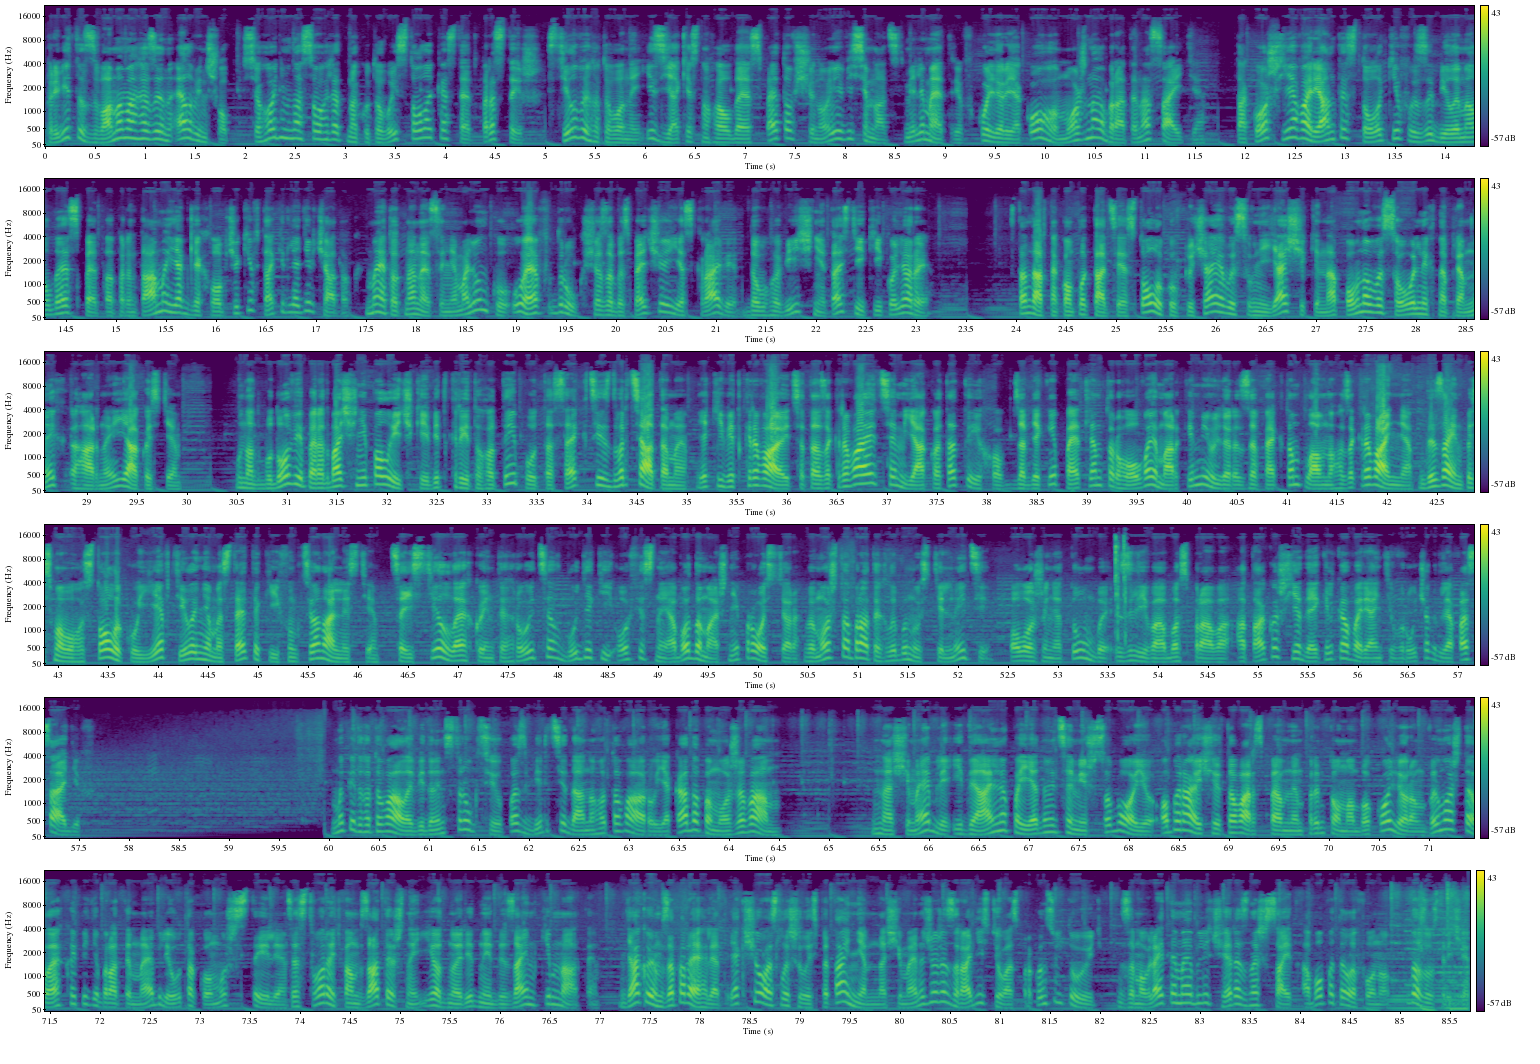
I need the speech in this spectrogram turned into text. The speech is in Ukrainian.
привіт! З вами магазин Elvin Shop. Сьогодні в нас огляд на кутовий столик Estet Prestige. Стіл виготовлений із якісного ЛДСП товщиною 18 мм, колір якого можна обрати на сайті. Також є варіанти столиків з білим ЛДСП та принтами як для хлопчиків, так і для дівчаток. Метод нанесення малюнку UF друк, що забезпечує яскраві, довговічні та стійкі кольори. Стандартна комплектація столику включає висувні ящики на повновисовувальних напрямних гарної якості. У надбудові передбачені полички відкритого типу та секції з дверцятами, які відкриваються та закриваються м'яко та тихо завдяки петлям торгової марки Мюллер з ефектом плавного закривання. Дизайн письмового столику є втіленням естетики і функціональності. Цей стіл легко інтегрується в будь-який офісний або домашній простір. Ви можете обрати глибину стільниці, положення тумби зліва або справа, а також є декілька варіантів ручок для фасадів. Ми підготували відеоінструкцію по збірці даного товару, яка допоможе вам. Наші меблі ідеально поєднуються між собою. Обираючи товар з певним принтом або кольором, ви можете легко підібрати меблі у такому ж стилі. Це створить вам затишний і однорідний дизайн кімнати. Дякуємо за перегляд. Якщо у вас лишились питання, наші менеджери з радістю вас проконсультують. Замовляйте меблі через наш сайт або по телефону. До зустрічі!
